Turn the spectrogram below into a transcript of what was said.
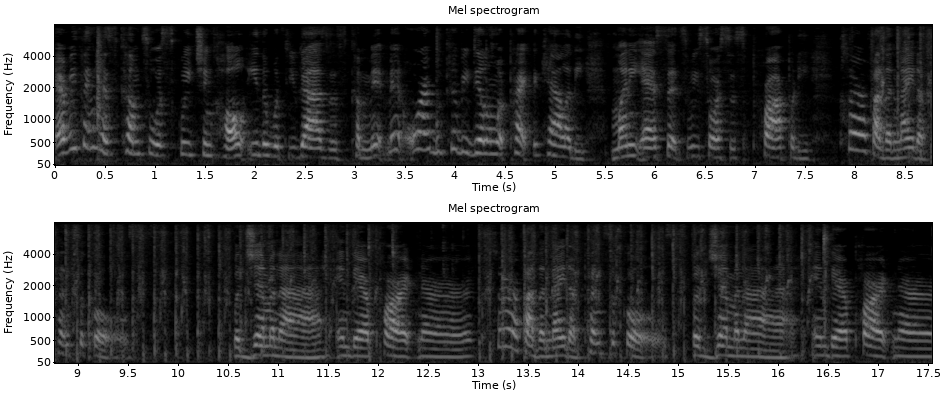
everything has come to a screeching halt, either with you guys' commitment or we could be dealing with practicality, money, assets, resources, property. Clarify the Knight of Pentacles for Gemini and their partner. Clarify the Knight of Pentacles for Gemini and their partner.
